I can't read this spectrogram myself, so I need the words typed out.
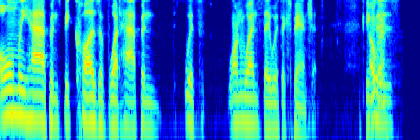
only happens because of what happened with on Wednesday with expansion. Because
